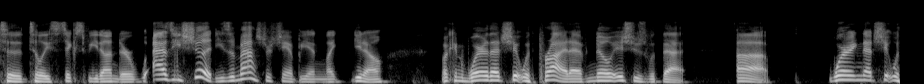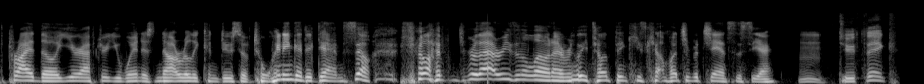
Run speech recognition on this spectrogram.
to till he's six feet under, as he should. He's a Masters champion. Like you know Fucking wear that shit with pride. I have no issues with that. Uh, wearing that shit with pride though a year after you win is not really conducive to winning it again. So, so I, for that reason alone, I really don't think he's got much of a chance this year. Mm. Do you think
